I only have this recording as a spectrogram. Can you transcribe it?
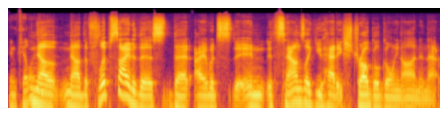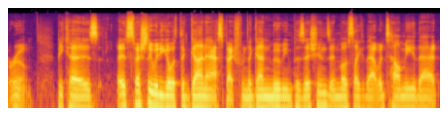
in killing? Now, now the flip side of this that I would, and it sounds like you had a struggle going on in that room because, especially when you go with the gun aspect from the gun moving positions, and most likely that would tell me that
